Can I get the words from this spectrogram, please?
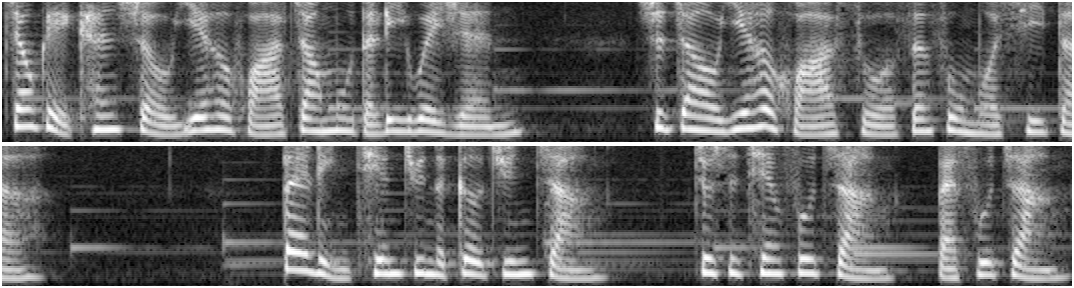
交给看守耶和华帐幕的利未人，是照耶和华所吩咐摩西的。带领千军的各军长，就是千夫长。百夫长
